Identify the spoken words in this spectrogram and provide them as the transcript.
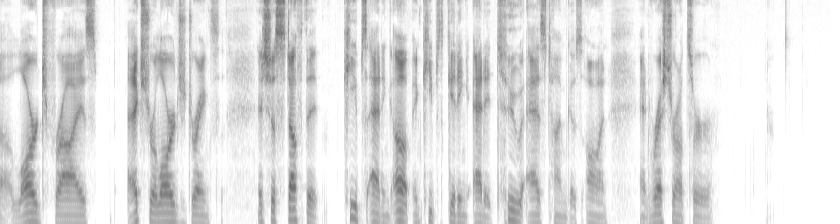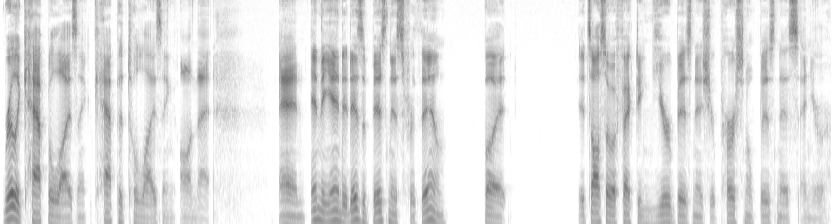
uh, large fries, extra large drinks. It's just stuff that keeps adding up and keeps getting added to as time goes on. And restaurants are really capitalizing capitalizing on that. And in the end it is a business for them, but it's also affecting your business, your personal business and your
